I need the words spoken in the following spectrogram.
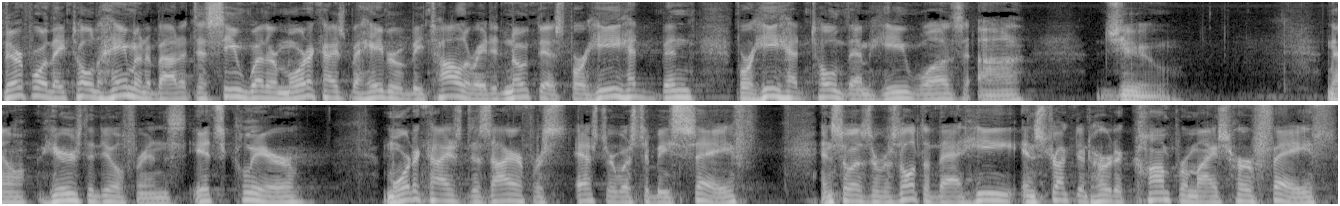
Therefore they told Haman about it to see whether Mordecai's behavior would be tolerated. Note this, for he had been, for he had told them he was a Jew. Now, here's the deal, friends. It's clear Mordecai's desire for Esther was to be safe. And so, as a result of that, he instructed her to compromise her faith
